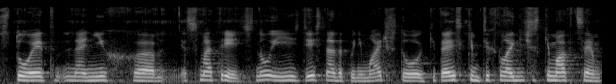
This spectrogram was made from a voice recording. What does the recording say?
стоит на них э, смотреть. Ну и здесь надо понимать, что китайским технологическим акциям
